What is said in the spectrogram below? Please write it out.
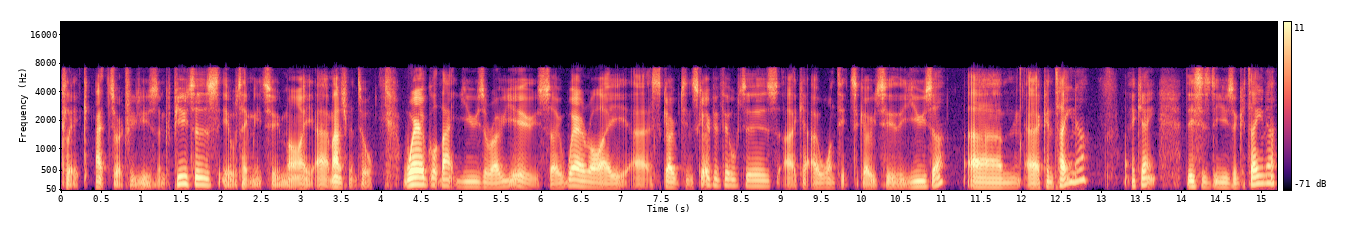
click Active Directory users and computers, it will take me to my uh, management tool where I've got that user OU. So where I uh, scoped in scoping filters, okay, I want it to go to the user um, uh, container. Okay, this is the user container,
